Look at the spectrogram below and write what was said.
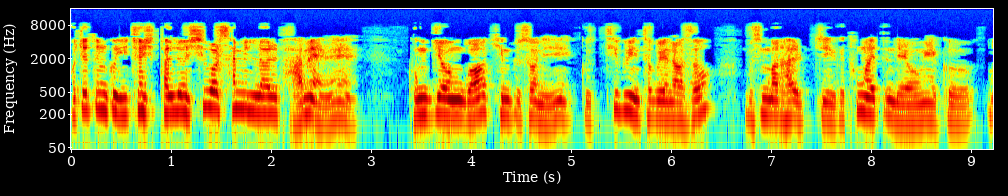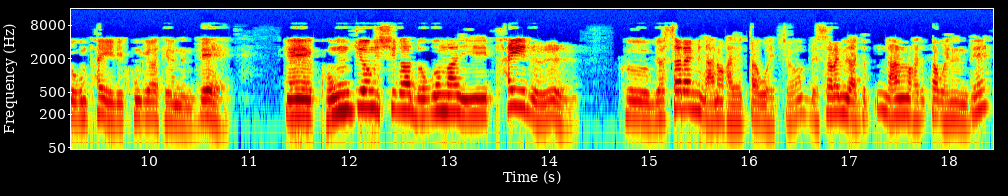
어쨌든 그 2018년 10월 3일 날 밤에 공지영과 김부선이 그 TV 인터뷰에 나와서 무슨 말을 할지 그 통화했던 내용의 그 녹음 파일이 공개가 되었는데 예, 공지영 씨가 녹음한 이 파일을 그 몇 사람이 나눠 가졌다고 했죠. 몇 사람이 나- 나눠 가졌다고 했는데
